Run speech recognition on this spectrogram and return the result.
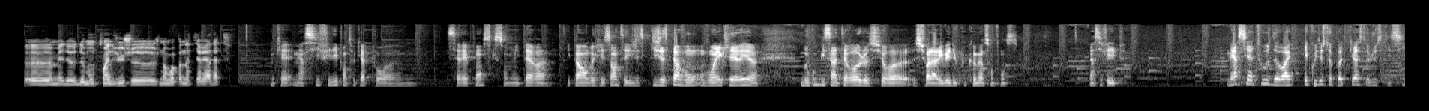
euh, mais de, de, mon point de vue, je, je n'en vois pas d'intérêt à date. Ok, merci Philippe en tout cas pour ces réponses qui sont hyper hyper enrichissantes et qui j'espère vont, vont éclairer beaucoup qui s'interrogent sur sur l'arrivée du quick commerce en France. Merci Philippe. Merci à tous d'avoir écouté ce podcast jusqu'ici.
